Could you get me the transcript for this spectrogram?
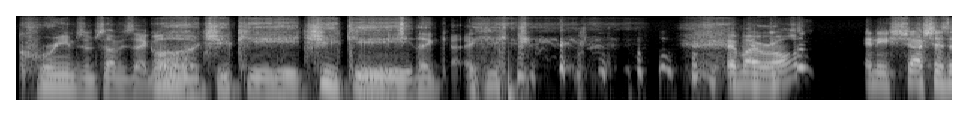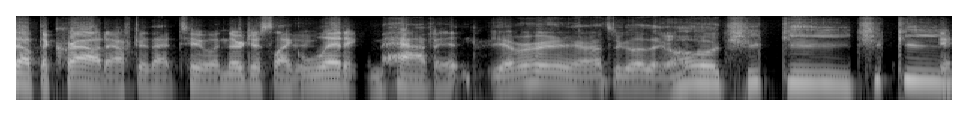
creams himself he's like oh cheeky cheeky like am i wrong and he shushes out the crowd after that too, and they're just like Yeah. letting him have it. you ever heard an announcer go like oh cheeky cheeky Yeah.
